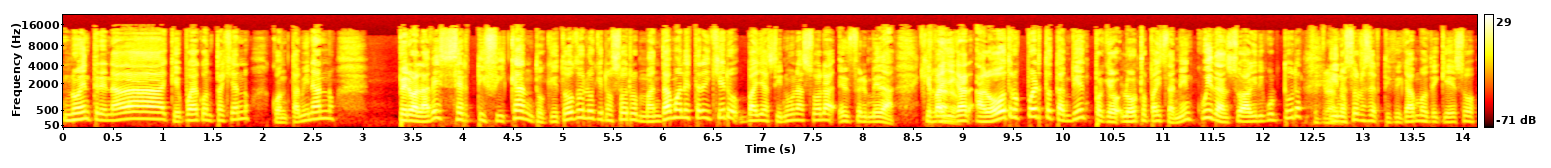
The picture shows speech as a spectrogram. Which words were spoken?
no entre nada que pueda contagiarnos, contaminarnos, pero a la vez certificando que todo lo que nosotros mandamos al extranjero vaya sin una sola enfermedad, que va a llegar a los otros puertos también, porque los otros países también cuidan su agricultura y nosotros certificamos de que eso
